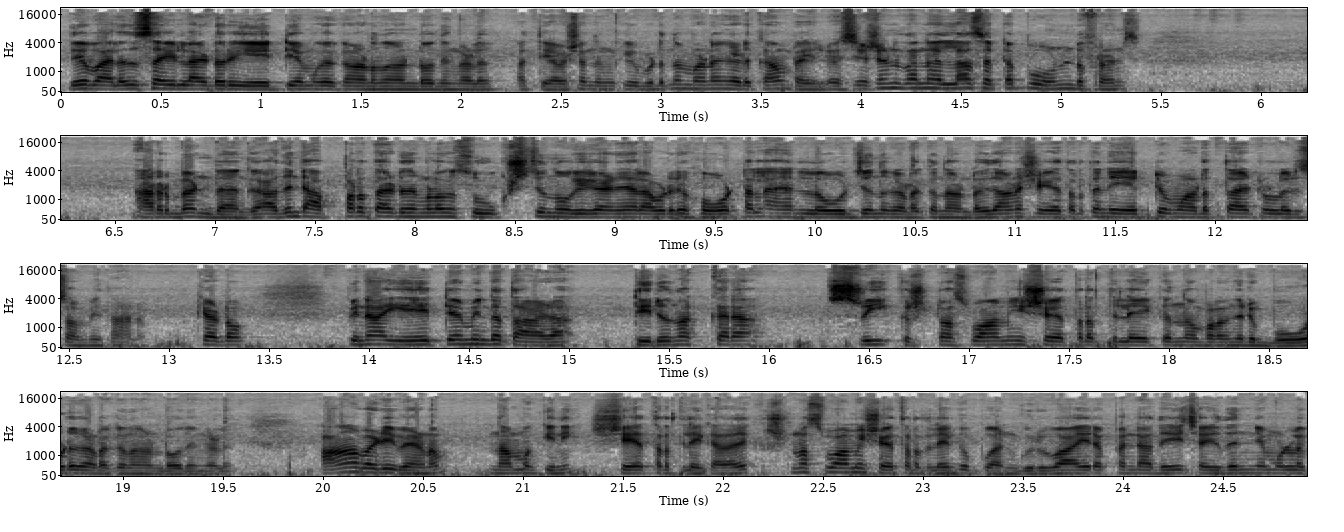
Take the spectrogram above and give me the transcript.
ഇതേ വലത് സൈഡിലായിട്ട് ഒരു എ ടി എം ഒക്കെ കാണുന്നുണ്ടോ നിങ്ങൾ? അത്യാവശ്യം നിങ്ങൾക്ക് ഇവിടുന്ന് വേണമെങ്കിൽ എടുക്കാം. റെയിൽവേ സ്റ്റേഷനിൽ തന്നെ എല്ലാ സെറ്റപ്പും ഉണ്ട് ഫ്രണ്ട്സ് അർബൻ ബാങ്ക് അതിന്റെ അപ്പുറത്തായിട്ട് നിങ്ങളൊന്ന് സൂക്ഷിച്ച് നോക്കിക്കഴിഞ്ഞാൽ അവിടെ ഒരു ഹോട്ടൽ ആൻഡ് ലോഡ്ജ് എന്ന് കിടക്കുന്നുണ്ട്. ഇതാണ് ക്ഷേത്രത്തിന്റെ ഏറ്റവും അടുത്തായിട്ടുള്ള ഒരു സംവിധാനം. കേട്ടോ? പിന്നെ ആ എ ടി എമ്മിന്റെ താഴെ തിരുനക്കര ശ്രീ കൃഷ്ണസ്വാമി ക്ഷേത്രത്തിലേക്കെന്ന് പറഞ്ഞൊരു ബോർഡ് കിടക്കുന്നുണ്ടോ നിങ്ങൾ? ആ വഴി വേണം നമുക്കിനി ക്ഷേത്രത്തിലേക്ക് അതായത് കൃഷ്ണസ്വാമി ക്ഷേത്രത്തിലേക്ക് പോകാൻ. ഗുരുവായൂരപ്പന്റെ അതേ ചൈതന്യമുള്ള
